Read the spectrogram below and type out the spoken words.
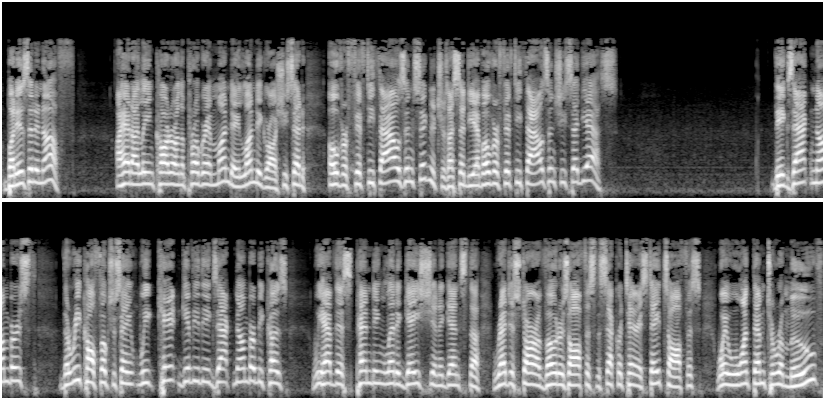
But is it enough? I had Eileen Carter on the program Monday, Lundi Gras. She said over 50,000 signatures. I said, Do you have over 50,000? She said, Yes. The exact numbers, the recall folks are saying we can't give you the exact number because we have this pending litigation against the Registrar of Voters Office, the Secretary of State's office, where we want them to remove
